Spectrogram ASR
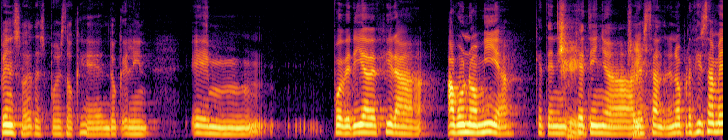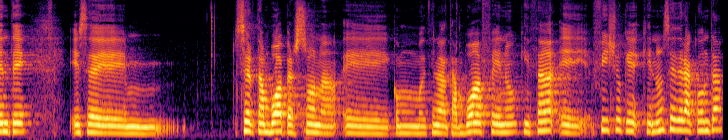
penso, eh, despois do que, do que Lin, eh, podería decir a, a bonomía que, teni, sí, que tiña sí. Alexandre. No? Precisamente ese mm, ser tan boa persona, eh, como dicen, tan boa fe, no? quizá eh, fixo que, que non se dera conta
